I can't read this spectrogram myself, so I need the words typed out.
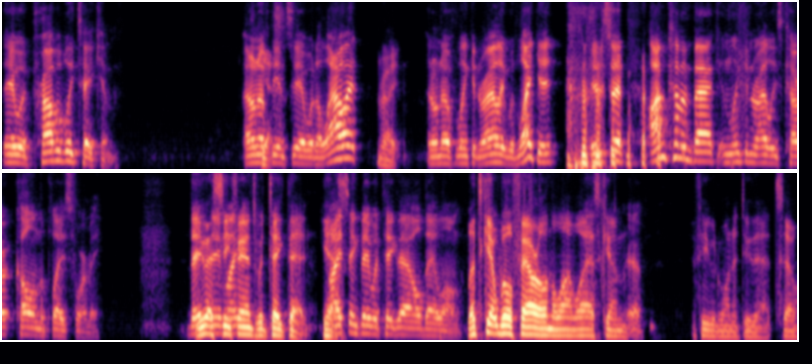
They would probably take him. I don't know if the NCAA would allow it. Right. I don't know if Lincoln Riley would like it. They said, "I'm coming back, and Lincoln Riley's ca- calling the plays for me." They, they USC might- fans would take that. Yes. I think they would take that all day long. Let's get Will Ferrell on the line. We'll ask him Yeah. if he would want to do that. So,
